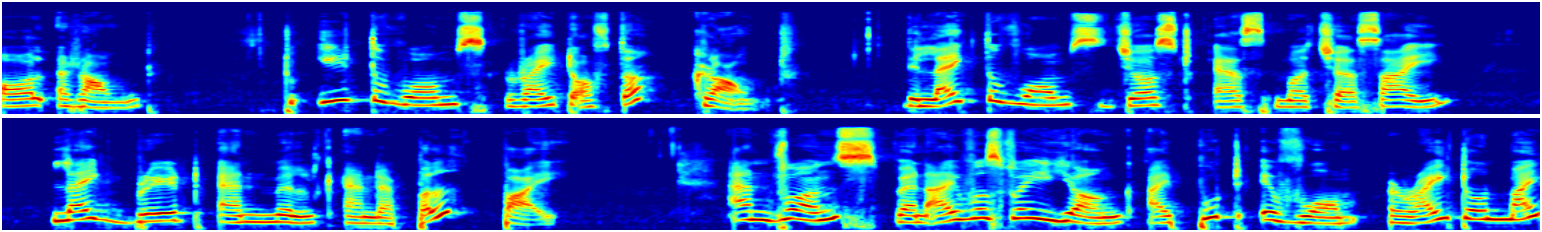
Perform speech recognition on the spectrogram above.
all around to eat the worms right off the ground they like the worms just as much as I like bread and milk and apple pie And once, when I was very young, I put a worm right on my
